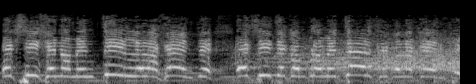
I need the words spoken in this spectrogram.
exige no mentirle a la gente, exige comprometerse con la gente.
